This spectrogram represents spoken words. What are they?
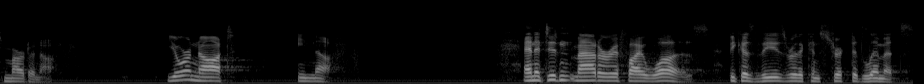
smart enough. You're not enough. And it didn't matter if I was, because these were the constricted limits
